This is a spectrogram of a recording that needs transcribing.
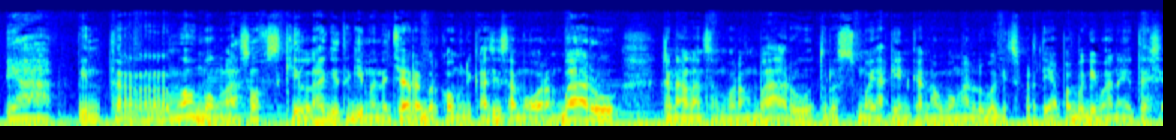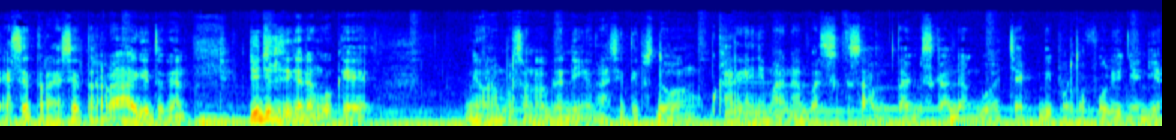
ya pinter ngomong lah soft skill lah gitu. Gimana cara berkomunikasi sama orang baru kenalan sama orang baru terus meyakinkan omongan lu bagi seperti apa bagaimana itu etc etc gitu kan. Jujur sih kadang gue kayak ini orang personal brandingnya ngasih tips doang karyanya mana? Pas sometimes kadang gue cek di portofolionya dia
